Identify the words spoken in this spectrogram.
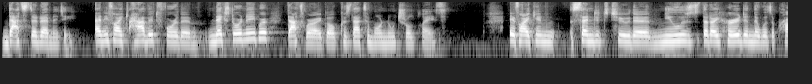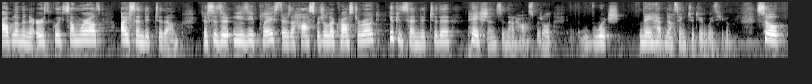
that's the remedy. And if I have it for the next door neighbor, that's where I go because that's a more neutral place. If I can send it to the news that I heard and there was a problem and an earthquake somewhere else, I send it to them. This is an easy place. There's a hospital across the road. You can send it to the patients in that hospital, which may have nothing to do with you. So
